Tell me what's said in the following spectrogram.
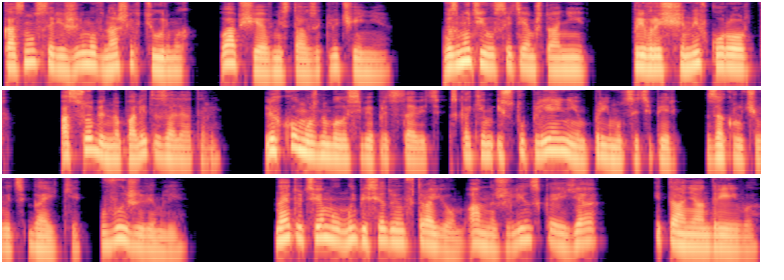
коснулся режима в наших тюрьмах, вообще в местах заключения. Возмутился тем, что они превращены в курорт, особенно политизоляторы. Легко можно было себе представить, с каким иступлением примутся теперь закручивать гайки. Выживем ли? На эту тему мы беседуем втроем. Анна Жилинская, я и Таня Андреева,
